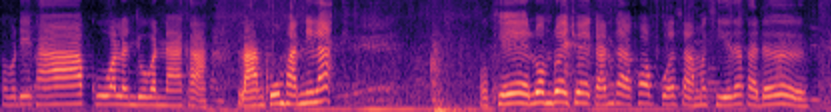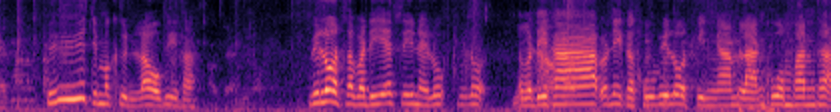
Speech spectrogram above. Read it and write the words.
สวัสดีครับครูอรัญยูวรรณาค่ะหลานครูพันธุ์นี่ละโอเค ร่วมด้วยช่วยกันค่ะ ครอบครัวสามัคคีแล้วค่ะ เด้อพี่จะมาขึ้นเล่าพี่ค่ะ วิโรธสวัสดีเอฟซีหน่อยลูกวิโรธสวัสดีครับอันนี้กับครูวิโรธปิ่นงามหลานครูอมพันธ์ค่ะ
